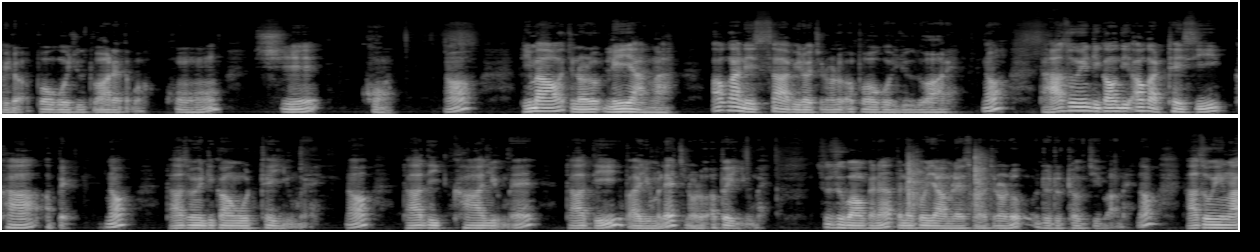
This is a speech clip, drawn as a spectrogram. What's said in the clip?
ပြီးတော့အပေါ်ကိုယူသွားတဲ့သဘောခွန်ရှစ်ခွန်နော်ဒီမှာရောကျွန်တော်တို့405အောက်ကနေစပြီးတော့ကျွန်တော်တို့အပေါ်ကိုယူသွားတယ်နော်ဒါဆိုရင်ဒီကောင်ဒီအောက်ကထိတ်စီခါအပိတ်နော်ဒါဆိုရင်ဒီကောင်ကိုထိတ်ယူမယ် နော်ဒါဒီခါယူမယ်ဒါဒီဘာယူမလဲကျွန်တော်တို့အပိတ်ယူမယ်စုစုပေါင်းကဏ္ဍဘယ်နှခုရမလဲဆိုတော့ကျွန်တော်တို့အတူတူထုတ်ကြည့်ပါမယ်နော်ဒါဆိုရင်ငါ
